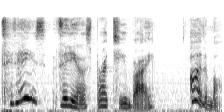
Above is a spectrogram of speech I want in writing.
Today's video is brought to you by Audible.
